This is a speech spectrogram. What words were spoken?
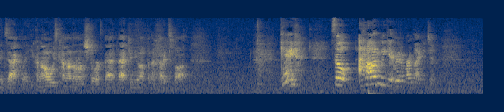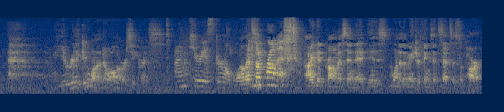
Exactly. You can always count on stored fat backing you up in a tight spot. Okay. So how do we get rid of our glycogen? You really do want to know all of our secrets. I'm a curious girl. Well, that's and you some- promised. I did promise, and it is one of the major things that sets us apart.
